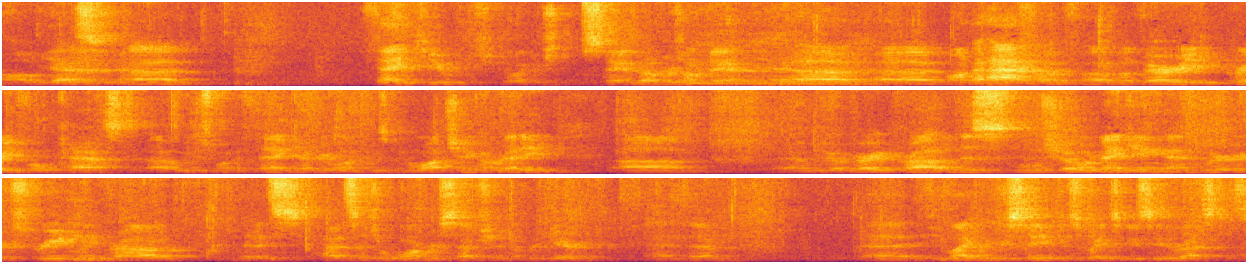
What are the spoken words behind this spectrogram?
？Oh, yes. Uh, thank you. I feel like I should stand up or something. Uh, uh, on behalf of, of, a very grateful cast, uh, we just want to thank everyone who's been watching already. Um, Uh, we are very proud of this little show we're making, and we're extremely proud that it's had such a warm reception over here. And um, uh, if you like what you're seeing, just wait till you see the rest. It's,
